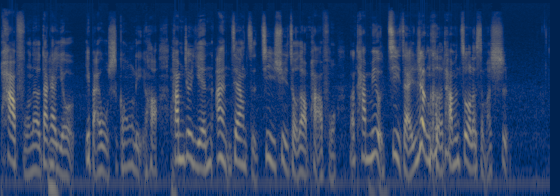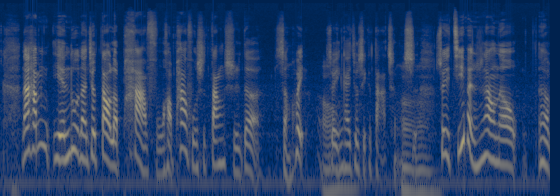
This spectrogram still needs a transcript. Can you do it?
帕福呢，大概有一百五十公里哈，他们就沿岸这样子继续走到帕福。那他没有记载任何他们做了什么事。那他们沿路呢就到了帕福哈，帕福是当时的省会，所以应该就是一个大城市。所以基本上呢，呃，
